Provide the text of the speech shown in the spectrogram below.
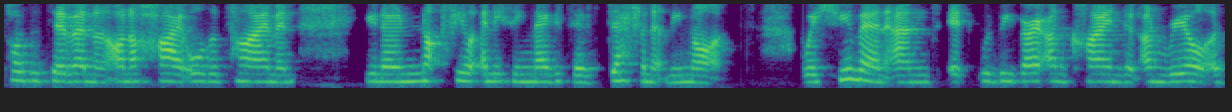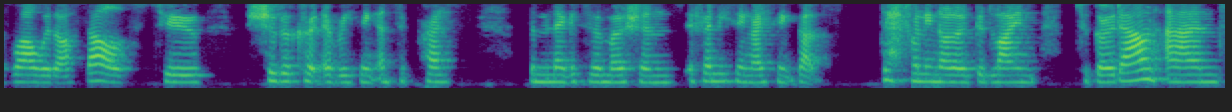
positive and on a high all the time and, you know, not feel anything negative. Definitely not. We're human and it would be very unkind and unreal as well with ourselves to sugarcoat everything and suppress the negative emotions. If anything, I think that's definitely not a good line to go down. And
